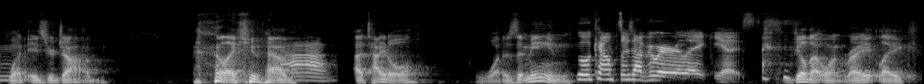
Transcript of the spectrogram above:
mm. what is your job? Like you have yeah. a title what does it mean? School counselors everywhere like yes. Feel that one right? Like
